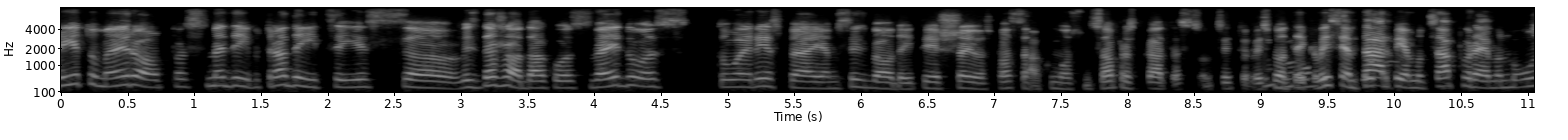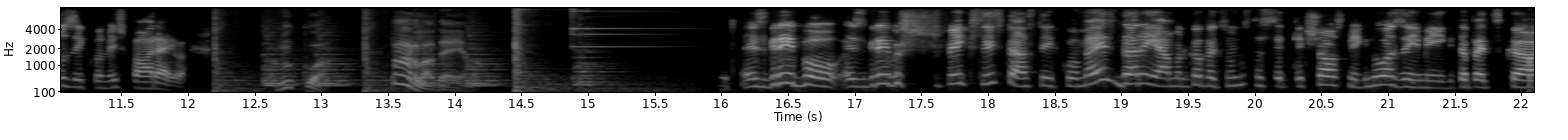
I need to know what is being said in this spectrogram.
Rietumu Eiropas medību tradīcijas uh, visdažādākos veidos, to ir iespējams izbaudīt tieši šajos pasākumos un saprast, kā tas un citur viss notiek. Ar visiem tērpiem un cepurēm un mūziku un vispārējo. Nu ko, pārlādējam! Es gribu, es gribu fiks izstāstīt, ko mēs darījām un kāpēc mums tas ir tik šausmīgi nozīmīgi. Tāpēc, ka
